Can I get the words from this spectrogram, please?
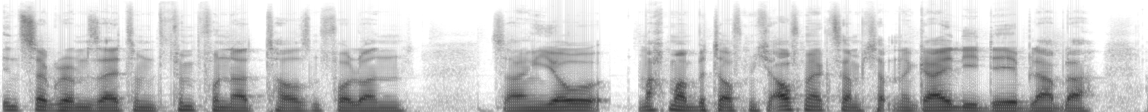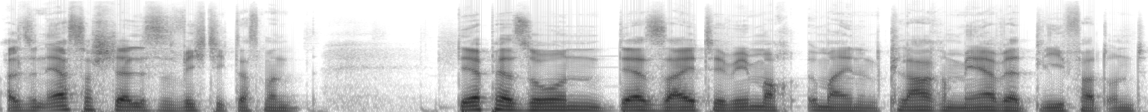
Instagram-Seite mit 500.000 Followern sagen, yo, mach mal bitte auf mich aufmerksam, ich habe eine geile Idee, bla bla. Also in erster Stelle ist es wichtig, dass man der Person, der Seite, wem auch immer einen klaren Mehrwert liefert und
